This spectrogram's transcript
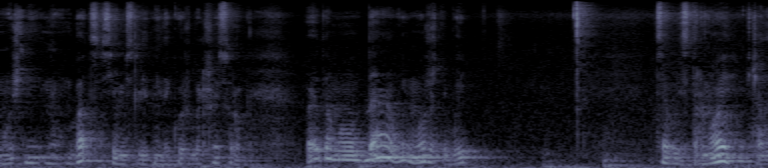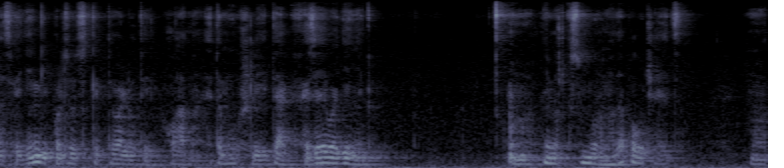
мощный. Ну, бац, 70 лет, не такой уж большой срок. Поэтому, да, вы можете быть целой страной, печатать свои деньги, пользоваться криптовалютой. Ладно, это мы ушли. Итак, хозяева денег. Вот, немножко сумбурно, да, получается? Вот.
